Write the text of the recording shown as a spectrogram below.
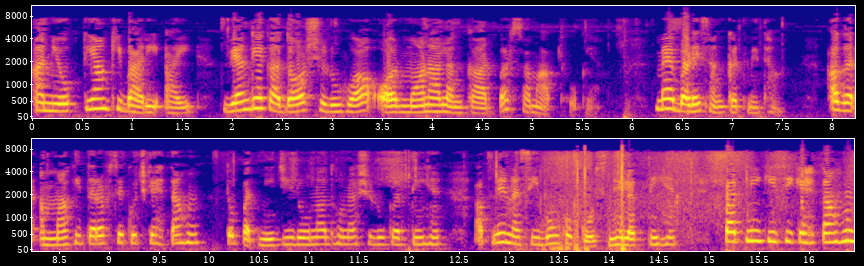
अन्योक्तियाँ की बारी आई, व्यंग्य का दौर शुरू हुआ और मौनालंकार पर समाप्त हो गया। मैं बड़े संकट में था। अगर अम्मा की तरफ़ से कुछ कहता हूँ तो पत्नी जी रोना धोना शुरू करती हैं, अपने नसीबों को कोसने लगती हैं। पत्नी किसी कहता हूँ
